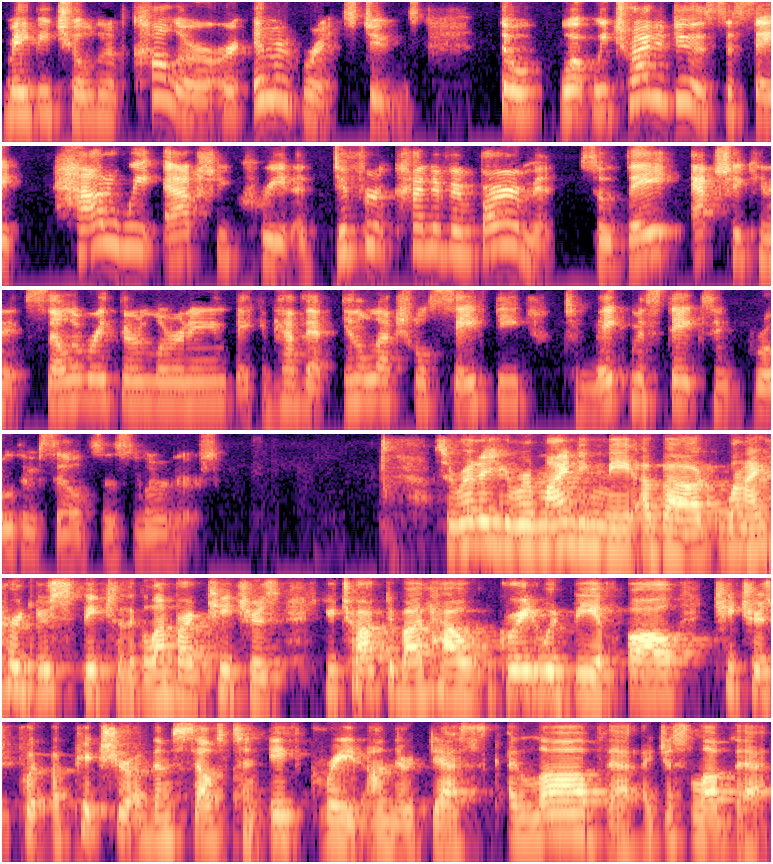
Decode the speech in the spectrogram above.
maybe children of color or immigrant students. So what we try to do is to say, how do we actually create a different kind of environment so they actually can accelerate their learning they can have that intellectual safety to make mistakes and grow themselves as learners so Retta, you're reminding me about when I heard you speak to the Glenbard teachers, you talked about how great it would be if all teachers put a picture of themselves in eighth grade on their desk. I love that. I just love that.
